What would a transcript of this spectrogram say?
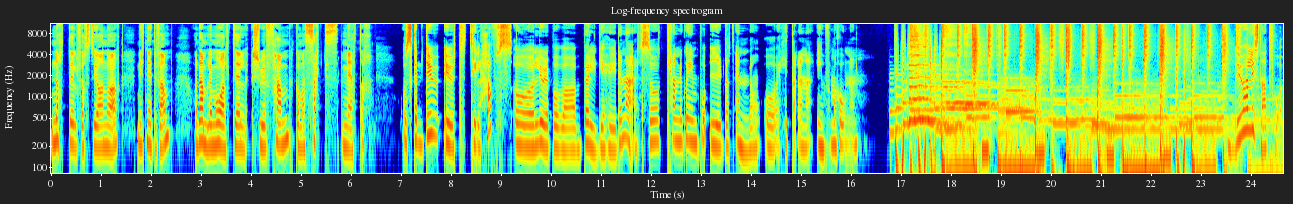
natt til 1. januar 1995. Og den ble målt til 25,6 meter. Och ska du ut till havs och lura på vad bölgehöjden är så kan du gå in på yr.no och hitta denna informationen. Har lyssnat på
